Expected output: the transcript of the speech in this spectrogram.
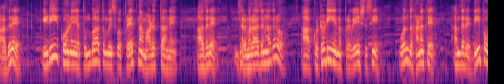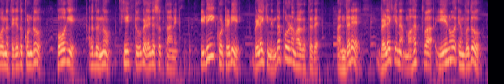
ಆದರೆ ಇಡೀ ಕೋಣೆಯ ತುಂಬಾ ತುಂಬಿಸುವ ಪ್ರಯತ್ನ ಮಾಡುತ್ತಾನೆ. ಆದರೆ ಧರ್ಮರಾಜನಾದರೂ ಆ ಕೊಠಡಿಯನ್ನು ಪ್ರವೇಶಿಸಿ ಒಂದು ಹಣತೆ ಅಂದರೆ ದೀಪವನ್ನು ತೆಗೆದುಕೊಂಡು ಹೋಗಿ ಅದನ್ನು ಇಟ್ಟು ಬೆಳಗಿಸುತ್ತಾನೆ. ಇಡೀ ಕೊಠಡಿ ಬೆಳಕಿನಿಂದ ಪೂರ್ಣವಾಗುತ್ತದೆ. ಅಂದರೆ ಬೆಳಕಿನ ಮಹತ್ವ ಏನು ಎಂಬುದು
